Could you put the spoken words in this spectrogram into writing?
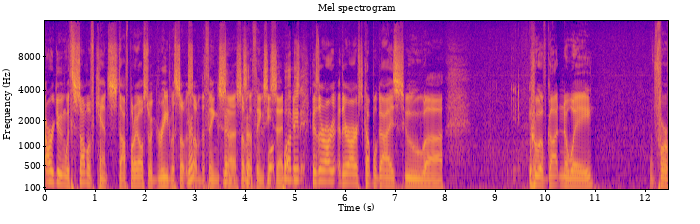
arguing with some of Kent's stuff, but I also agreed with some, of the things uh, some So- of the things he well- said. well, I because, mean- because there are there are a couple guys who uh, who have gotten away for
